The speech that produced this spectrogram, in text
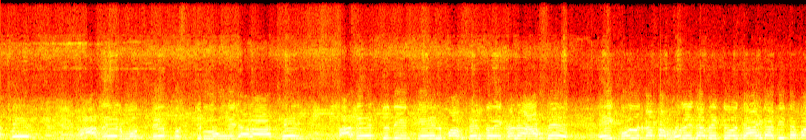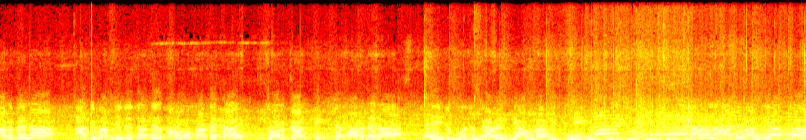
আছে, তাদের মধ্যে পশ্চিমবঙ্গে যারা আছেন তাদের যদি টেন পার্সেন্টও এখানে আসে, এই কলকাতা ভরে যাবে, কেউ জায়গা দিতে পারবে না। আদিবাসী যদি তাদের ক্ষমতা দেখায়, সরকার টিকতে পারবে না। এই গ্যারেন্টি আমরা দিচ্ছি। কারণ আদিবাসী আপনার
